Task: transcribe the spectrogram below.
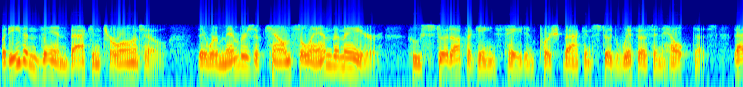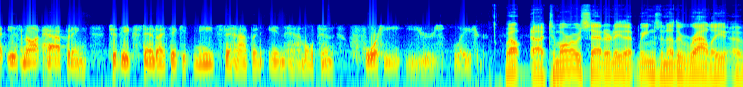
But even then, back in Toronto, there were members of council and the mayor who stood up against hate and pushed back and stood with us and helped us. That is not happening to the extent I think it needs to happen in Hamilton 40 years later. Well, uh, tomorrow is Saturday. That means another rally. Uh,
